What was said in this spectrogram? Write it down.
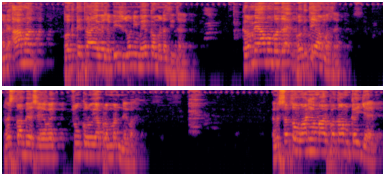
અને આમાં ભક્તિ થાય આવે છે. બીજી જોનીમાં એકમ નથી થાય. ક્રમે આમાં બધાય ભક્તિ આમાં થાય. રસ્તા બે છે હવે શું કરવું એ આપણા મનને વાત. એટલે સતો વાણિયા મારફત આમ કહી જાય.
